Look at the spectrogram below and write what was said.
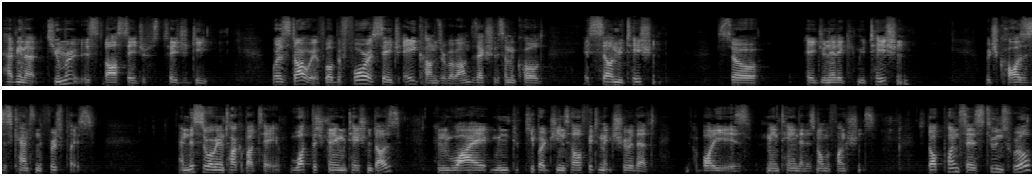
having that tumor is the last stage, stage D. What does it start with? Well, before stage A comes around, there's actually something called a cell mutation. So, a genetic mutation, which causes this cancer in the first place. And this is what we're going to talk about today. What the genetic mutation does, and why we need to keep our genes healthy to make sure that our body is maintained at its normal functions. So dot point says students will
